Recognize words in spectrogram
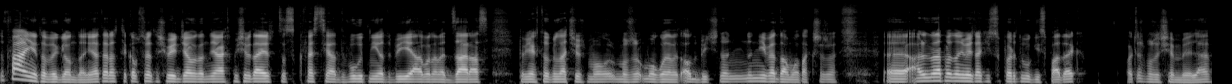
No fajnie to wygląda, nie? Teraz tylko obserwuję, co się będzie działo na dniach. Mi się wydaje, że to jest kwestia dwóch dni odbije, albo nawet zaraz. Pewnie jak to oglądacie, już mo może mogło nawet odbić. No, no nie wiadomo, tak szczerze. E, ale na pewno nie będzie taki super długi spadek. Chociaż może się mylę,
